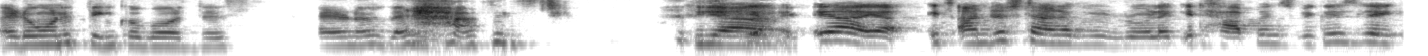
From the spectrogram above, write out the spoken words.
I don't want to think about this. I don't know if that happens to Yeah. yeah, yeah, yeah. It's understandable, bro. Like it happens because like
